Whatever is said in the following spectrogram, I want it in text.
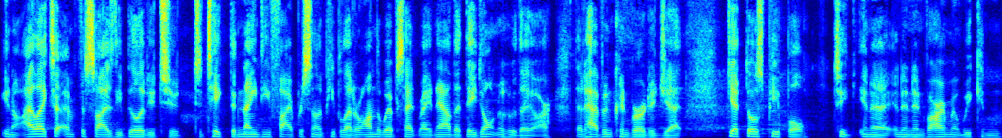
You know, I like to emphasize the ability to to take the 95% of the people that are on the website right now that they don't know who they are, that haven't converted yet, get those people to in a in an environment we can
